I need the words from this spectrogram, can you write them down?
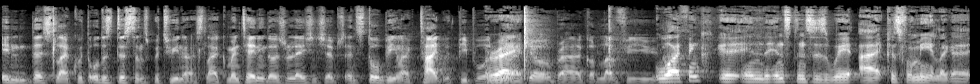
in this like with all this distance between us, like maintaining those relationships and still being like tight with people and Right. like, yo, bro, I got love for you. Well, I think in the instances where I, because for me, like I,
